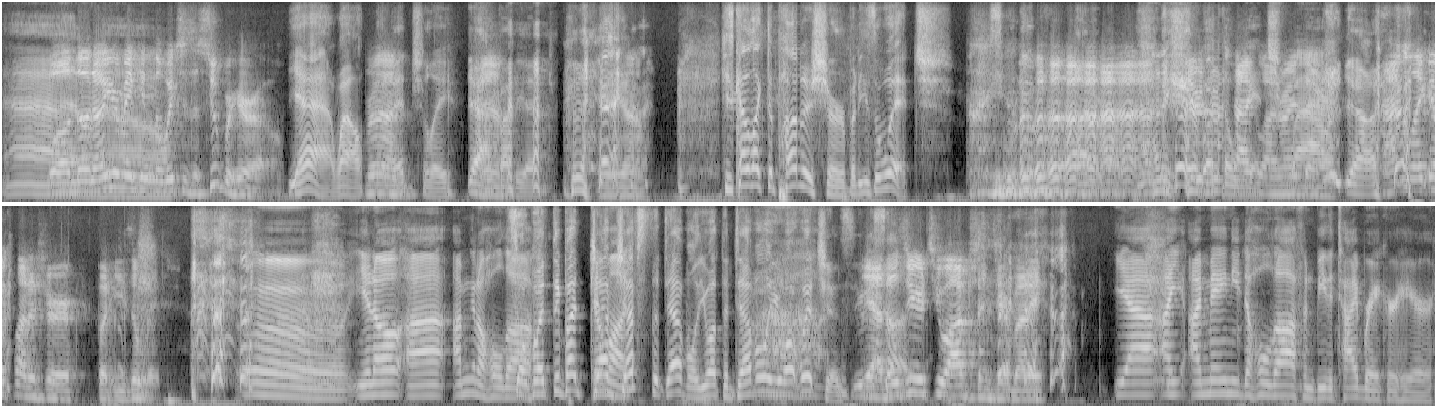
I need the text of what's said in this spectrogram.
Uh, well, no, now you're making the witches a superhero. Yeah, well, right. eventually. Yeah, yeah, by the end. there you go. He's kind of like the Punisher, but he's a witch. Punisher, but the witch. Right wow. There. Yeah. I'm like a Punisher, but he's a witch. uh, you know, uh, I'm gonna hold so, off. So, but but Jeff, Jeff's the devil. You want the devil, or you want witches? You yeah, decide. those are your two options here, buddy. yeah, I, I may need to hold off and be the tiebreaker here.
